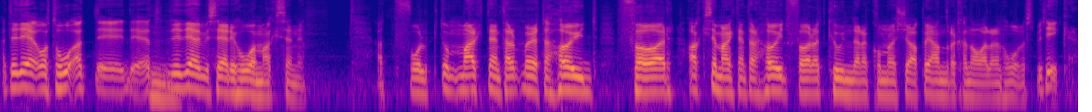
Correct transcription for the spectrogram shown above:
att det är det, att, att det, att det, är det vi ser i hm aktien nu? Att folk, de, marknaden tar, börjar ta höjd för, aktiemarknaden tar höjd för att kunderna kommer att köpa i andra kanaler än H&M's butiker.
